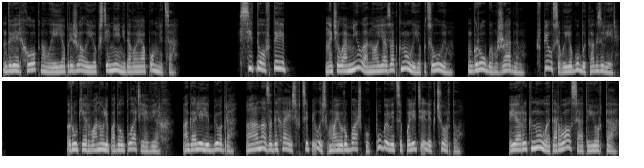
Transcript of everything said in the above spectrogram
Дверь хлопнула, и я прижал ее к стене, не давая опомниться. «Седов, ты...» Начала Мила, но я заткнул ее поцелуем грубым, жадным, впился в ее губы, как зверь. Руки рванули подол платья вверх, оголили бедра, а она, задыхаясь, вцепилась в мою рубашку, пуговицы полетели к черту. Я рыкнул, оторвался от ее рта,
